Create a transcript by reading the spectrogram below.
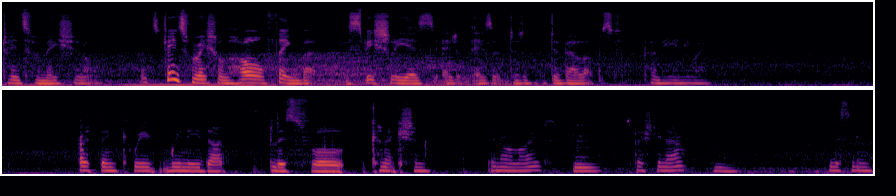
transformational. It's transformational the whole thing, but especially as as, it de- develops for me anyway. I think we we need that blissful connection in our lives, Mm. especially now. Mm. Listening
